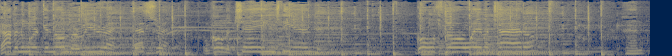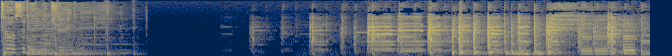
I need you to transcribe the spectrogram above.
I've been working on my rewrite, that's right. I'm gonna change the ending. Gonna throw away my title and toss it in the trash. Do you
